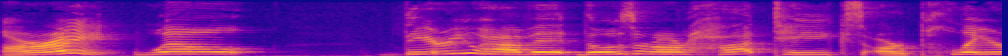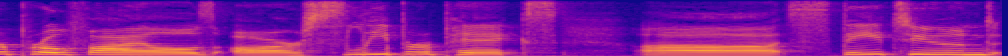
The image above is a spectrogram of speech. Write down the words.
All right. Well, there you have it. Those are our hot takes, our player profiles, our sleeper picks. Uh, stay tuned.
